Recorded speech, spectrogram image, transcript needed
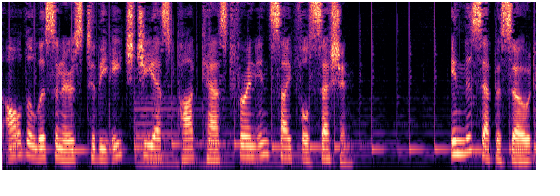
all the listeners to the HGS podcast for an insightful session. In this episode,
